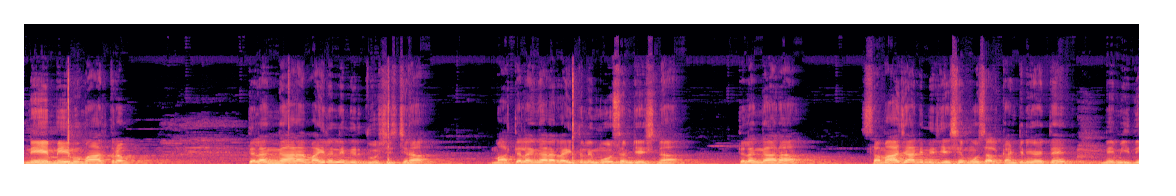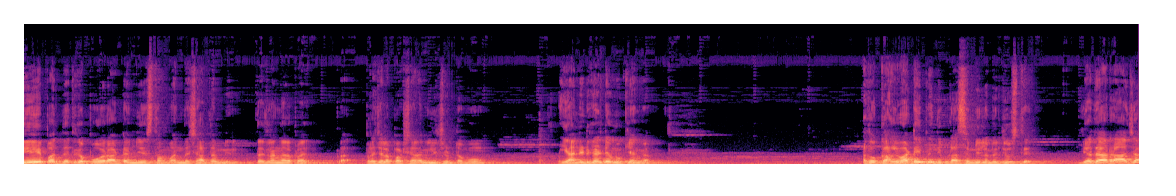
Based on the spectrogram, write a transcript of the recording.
నే మేము మాత్రం తెలంగాణ మహిళల్ని మీరు దూషించిన మా తెలంగాణ రైతుల్ని మోసం చేసిన తెలంగాణ సమాజాన్ని మీరు చేసే మోసాలు కంటిన్యూ అయితే మేము ఇదే పద్ధతిగా పోరాటం చేస్తాం. వంద శాతం తెలంగాణ ప్ర ప్ర- ప్రజల పక్షాన నిలిచుంటాము. ఈ అన్నిటికంటే ముఖ్యంగా అదొక అలవాటు అయిపోయింది ఇప్పుడు అసెంబ్లీలో మీరు చూస్తే. యదా రాజా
